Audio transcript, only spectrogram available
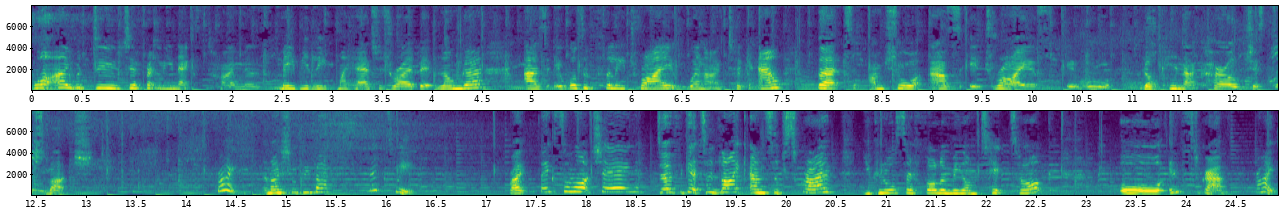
What I would do differently next maybe leave my hair to dry a bit longer as it wasn't fully dry when I took it out but I'm sure as it dries it will lock in that curl just as much. Right, and I shall be back next week. Right, thanks for watching. Don't forget to like and subscribe. You can also follow me on TikTok or Instagram. Right,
